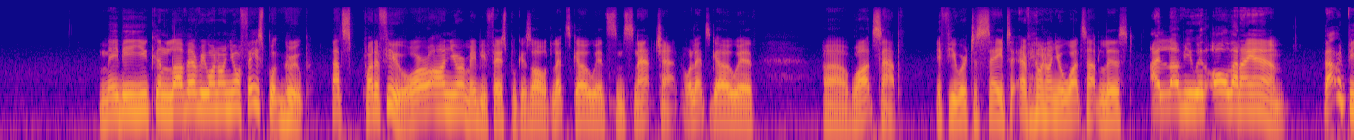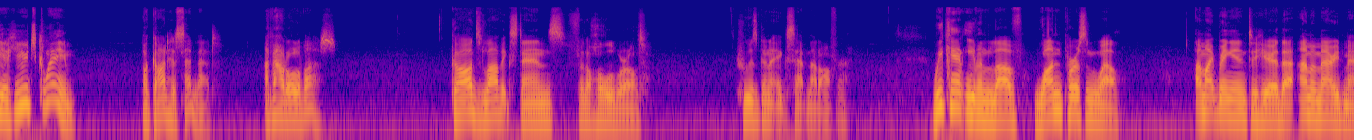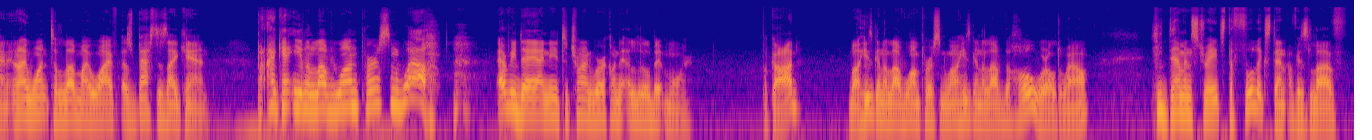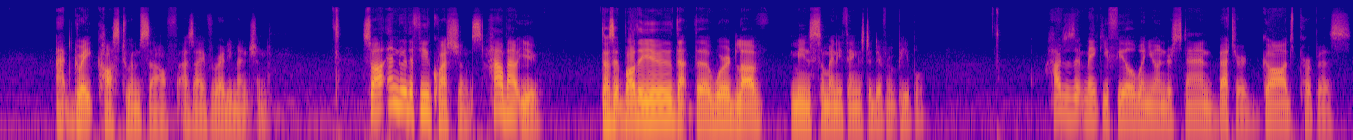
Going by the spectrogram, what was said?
Maybe you can love everyone on your Facebook group. That's quite a few. Or on your, maybe Facebook is old. Let's go with some Snapchat or let's go with uh, WhatsApp. If you were to say to everyone on your WhatsApp list, I love you with all that I am, that would be a huge claim. But God has said that about all of us. God's love extends for the whole world. Who is going to accept that offer? We can't even love one person well. I might bring into here that I'm a married man and I want to love my wife as best as I can. But I can't even love one person well. Every day I need to try and work on it a little bit more. But God, well, He's going to love one person well, He's going to love the whole world well. He demonstrates the full extent of His love at great cost to Himself, as I've already mentioned. So I'll end with a few questions. How about you? Does it bother you that the word love means so many things to different people? How does it make you feel when you understand better God's purpose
